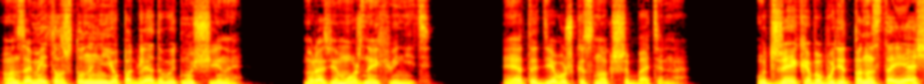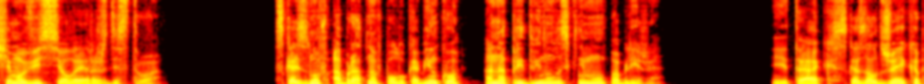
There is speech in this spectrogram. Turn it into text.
Он заметил, что на нее поглядывают мужчины. Но разве можно их винить? Эта девушка сногсшибательна. У Джейкоба будет по-настоящему веселое Рождество. Скользнув обратно в полукабинку, она придвинулась к нему поближе. «Итак», — сказал Джейкоб,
